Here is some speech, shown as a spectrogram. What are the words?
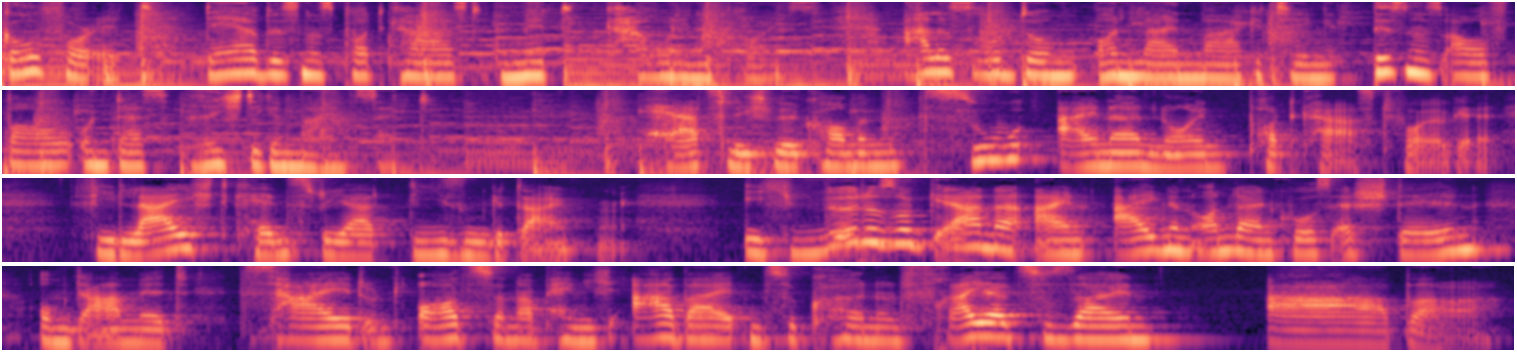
Go for it, der Business Podcast mit Caroline Preuß. Alles rund um Online-Marketing, Businessaufbau und das richtige Mindset. Herzlich willkommen zu einer neuen Podcast-Folge. Vielleicht kennst du ja diesen Gedanken. Ich würde so gerne einen eigenen Online-Kurs erstellen, um damit zeit- und ortsunabhängig arbeiten zu können, freier zu sein. Aber,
